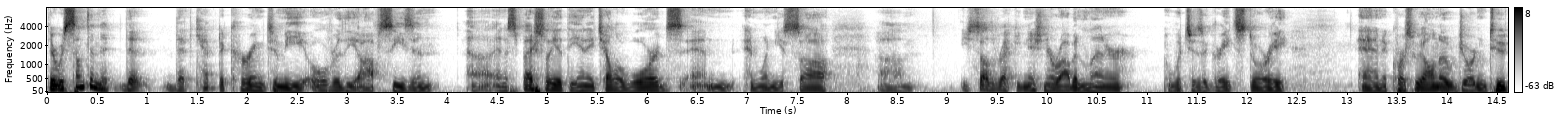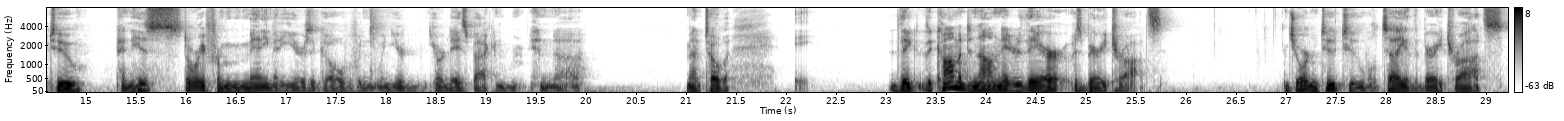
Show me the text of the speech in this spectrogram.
there was something that that that kept occurring to me over the off season, uh, and especially at the NHL awards, and and when you saw um, you saw the recognition of Robin Lehner, which is a great story, and of course we all know Jordin Tootoo and his story from many many years ago when when your your days back in in uh, Manitoba. The the common denominator there was Barry Trotz. Jordin Tootoo will tell you that Barry Trotz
